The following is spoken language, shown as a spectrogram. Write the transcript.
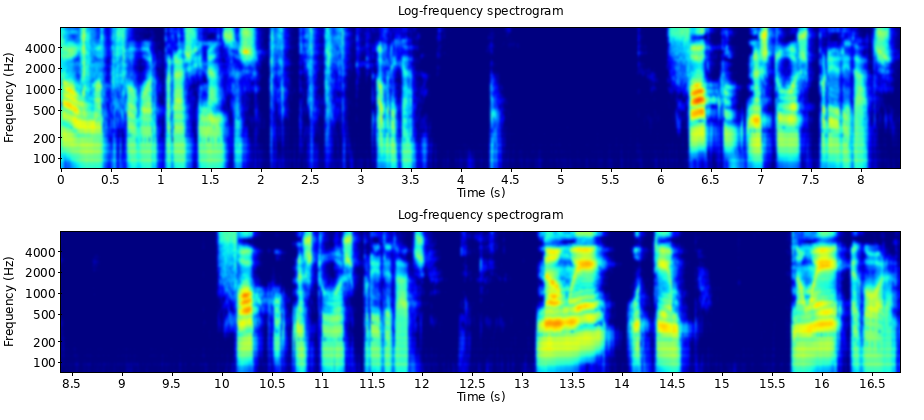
Só uma, por favor, para as finanças. Obrigada. Foco nas tuas prioridades. Foco nas tuas prioridades. Não é o tempo, não é agora.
